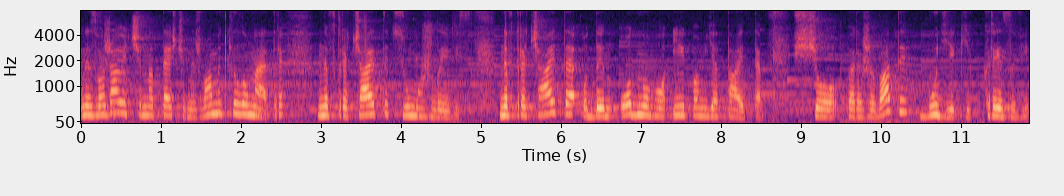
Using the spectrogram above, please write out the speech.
незважаючи на те, що між вами кілометри, не втрачайте цю можливість, не втрачайте один одного і пам'ятайте, що переживати будь-які кризові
